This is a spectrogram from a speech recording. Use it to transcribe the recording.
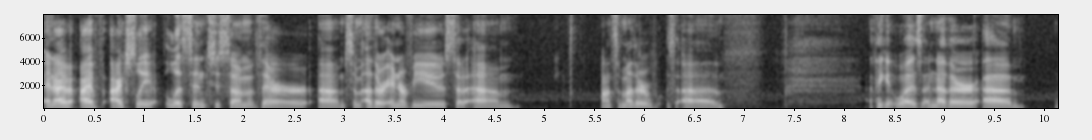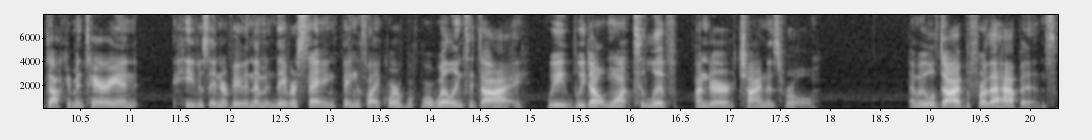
and I've, I've actually listened to some of their um, some other interviews that um, on some other uh, i think it was another um, documentarian he was interviewing them and they were saying things like we're we're willing to die. We we don't want to live under China's rule. And we will die before that happens.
